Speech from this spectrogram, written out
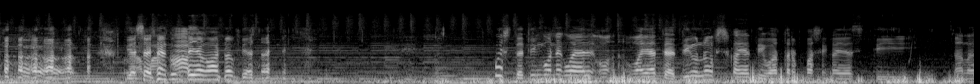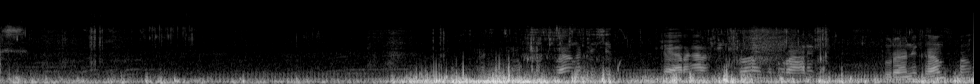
Biasanya aku kayak ngono biasanya wes dadi engko nek waya dadi ngono wis kaya di waterpass kaya di alas. Banget situ kayak orang arah gitu turane gampang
